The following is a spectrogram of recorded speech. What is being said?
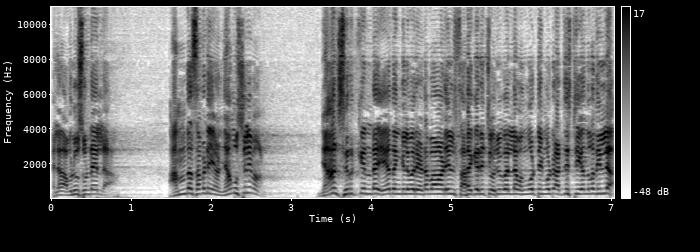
അല്ല അവലൂസ് ഉണ്ടല്ല അന്തസ് അവിടെയാണ്. ഞാൻ മുസ്ലിമാണ്. ഞാൻ ശിർക്കിന്റെ ഏതെങ്കിലും ഒരു ഇടപാടിൽ സഹകരിച്ച് ഒരു കൊല്ലം അങ്ങോട്ടും ഇങ്ങോട്ടും അഡ്ജസ്റ്റ് ചെയ്യുന്നതില്ല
